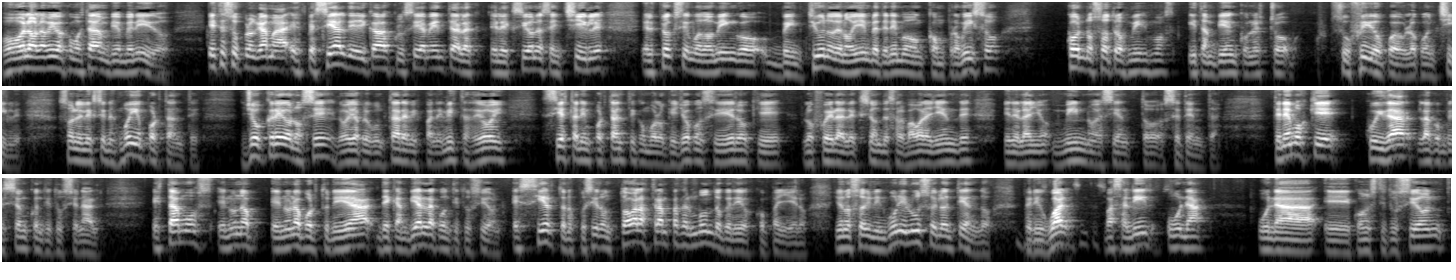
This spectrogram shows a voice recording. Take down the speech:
Hola, hola amigos, ¿cómo están? Bienvenidos. Este es un programa especial dedicado exclusivamente a las elecciones en Chile. El próximo domingo 21 de noviembre tenemos un compromiso con nosotros mismos y también con nuestro sufrido pueblo, con Chile. Son elecciones muy importantes. Yo creo, no sé, le voy a preguntar a mis panelistas de hoy si es tan importante como lo que yo considero que lo fue la elección de Salvador Allende en el año 1970. Tenemos que cuidar la convención constitucional. Estamos en una, en una oportunidad de cambiar la constitución. Es cierto, nos pusieron todas las trampas del mundo, queridos compañeros. Yo no soy ningún iluso y lo entiendo, pero igual va a salir una, una eh, constitución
